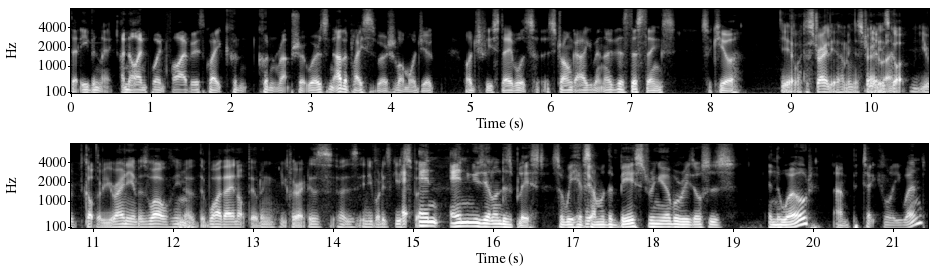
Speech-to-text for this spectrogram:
that even like a 9.5 earthquake couldn't couldn't rupture it. Whereas in other places where it's a lot more geologically stable, it's a strong argument. No, this this thing's secure. Yeah, like Australia. I mean, Australia's right. got you've got the uranium as well. You know, the, why they're not building nuclear reactors is anybody's guess. But and and New Zealand is blessed, so we have some of the best renewable resources in the world, um, particularly wind.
